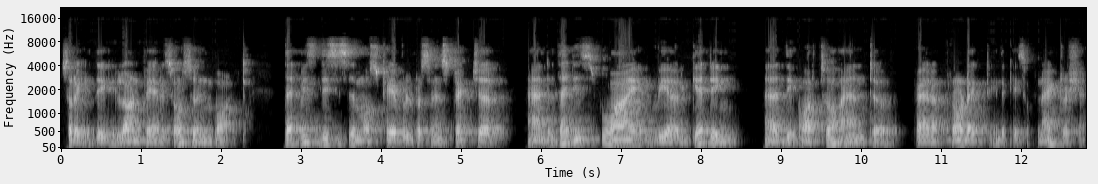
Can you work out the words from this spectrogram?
Sorry the lone pair is also involved. That means this is the most stable resonance structure. And that is why we are getting uh, the ortho and uh, para product in the case of nitrogen.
